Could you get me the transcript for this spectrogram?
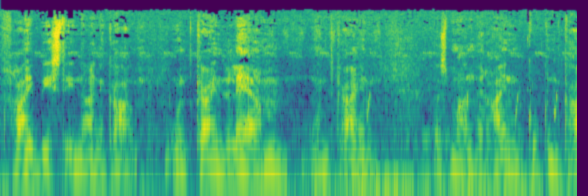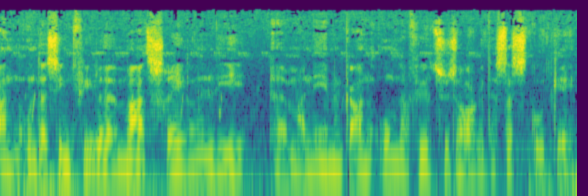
frei bist in einem Garten und kein Lärm und kein, dass man reingucken kann. Und das sind viele Maßregeln, die äh, man nehmen kann, um dafür zu sorgen, dass das gut geht.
